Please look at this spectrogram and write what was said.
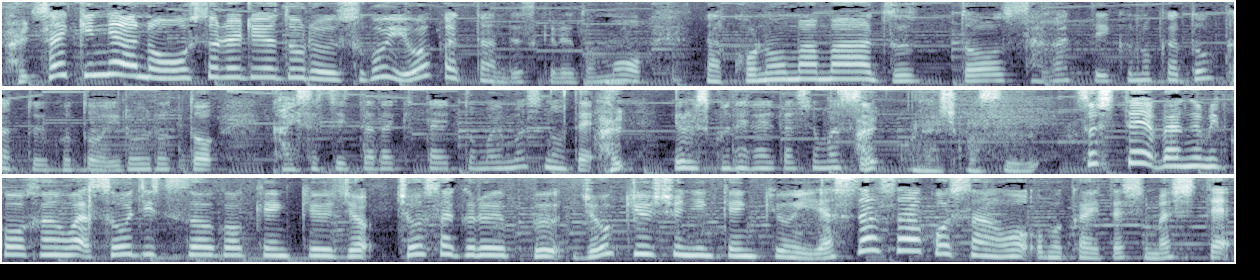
はい。最近ね、あのオーストラリアドル、すごい弱かったんですけれども、まあこのままずっと下がっていくのかどうかということをいろいろと解説いただきたいと思いますので、はいよろしくお願いいたします。はい、お願いします。そして番組後半は総実総合研究所調査グループ上級主任研究員安田沙子さんをお迎えいたしまして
